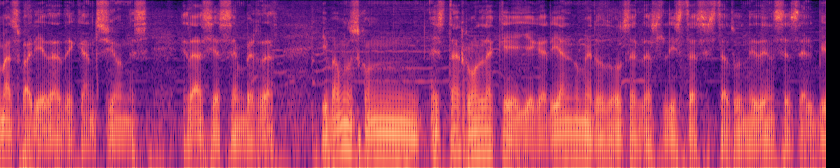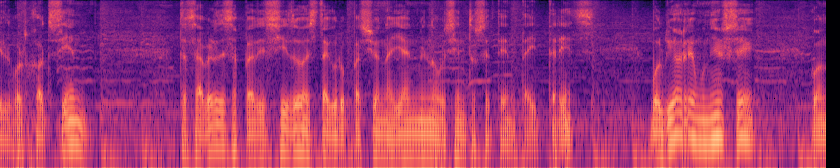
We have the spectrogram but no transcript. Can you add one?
más variedad de canciones. Gracias en verdad. Y vamos con esta rola que llegaría al número 2 de las listas estadounidenses del Billboard Hot 100. Tras haber desaparecido esta agrupación allá en 1973, volvió a reunirse con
